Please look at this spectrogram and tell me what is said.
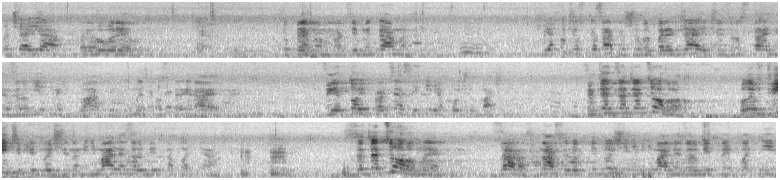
Хоча я переговорив з окремими працівниками, я хочу сказати, що випереджаючи зростання заробітних плат, які ми спостерігаємо, це є той процес, який я хочу бачити. Це для, для, цього, коли вдвічі підвищена мінімальна заробітна платня. Для цього ми зараз, внаслідок підвищення мінімальної заробітної платні,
